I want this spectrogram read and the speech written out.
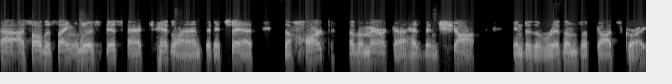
uh, I saw the St. Louis Dispatch headline that it said, "The heart of America has been shocked into the rhythms of God's grace."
